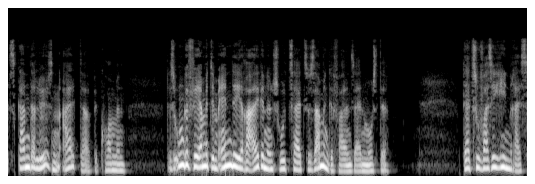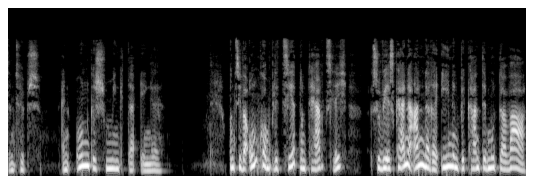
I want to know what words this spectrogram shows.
skandalösen Alter bekommen, das ungefähr mit dem Ende ihrer eigenen Schulzeit zusammengefallen sein musste. Dazu war sie hinreißend hübsch, ein ungeschminkter Engel. Und sie war unkompliziert und herzlich, so wie es keine andere ihnen bekannte Mutter war,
